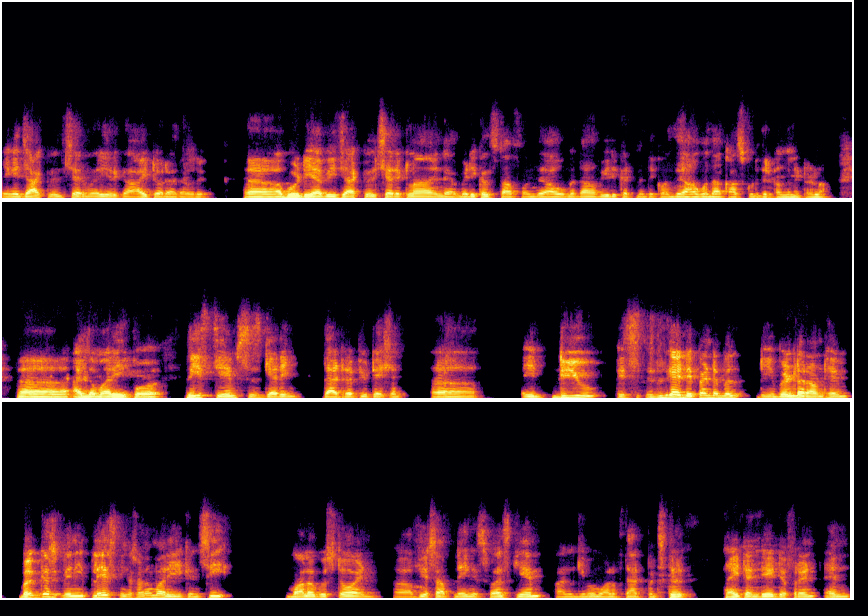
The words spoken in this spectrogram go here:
Jack ஜாக் வில்சேர் மாதிரி இருக்க ஆயிட்டு வராது அவரு அபு டியாபி ஜாக் வில்ஷேருக்குலாம் எங்க மெடிக்கல் ஸ்டாஃப் வந்து அவங்க தான் வீடு கட்டினதுக்கு வந்து அவங்க தான் காசு கொடுத்துருக்காங்க லிட்டர்லாம் அந்த மாதிரி இப்போ Reece James is getting that reputation to you is is K dependable to you build around him because when you plays நீங்க சொன்ன மாதிரி you can see Malo Gusto and ஆப்வியஸா playing is first game I give all of that but still night and day different. And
